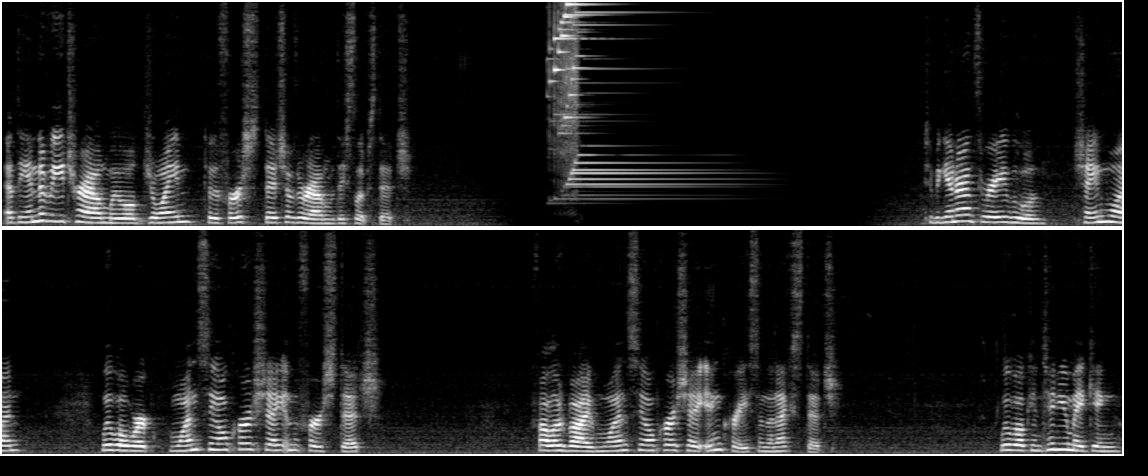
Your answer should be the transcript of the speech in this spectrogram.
At the end of each round, we will join to the first stitch of the round with a slip stitch. To begin round three, we will chain one. We will work one single crochet in the first stitch, followed by one single crochet increase in the next stitch. We will continue making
